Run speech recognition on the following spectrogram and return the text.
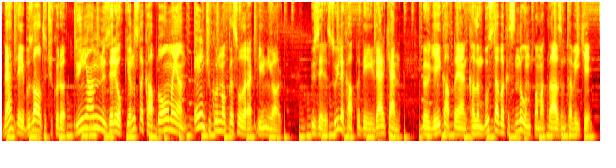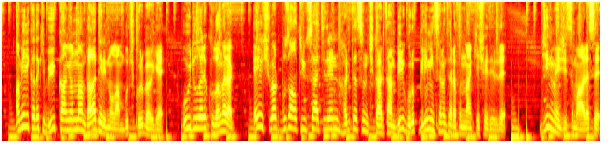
Bentley Buzaltı Çukuru, dünyanın üzeri okyanusla kaplı olmayan en çukur noktası olarak biliniyor. Üzeri suyla kaplı değil derken, bölgeyi kaplayan kalın buz tabakasını da unutmamak lazım tabii ki. Amerika'daki Büyük Kanyon'dan daha derin olan bu çukur bölge, uyduları kullanarak Ellsworth buzaltı yükseltilerinin haritasını çıkartan bir grup bilim insanı tarafından keşfedildi. Cin Meclisi Mağarası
